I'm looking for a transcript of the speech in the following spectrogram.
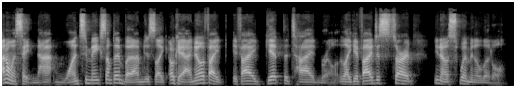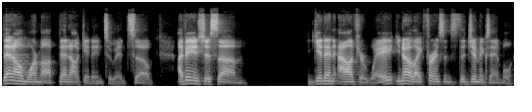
I don't want to say not want to make something, but I'm just like, okay, I know if I if I get the tide rolling, like if I just start, you know, swimming a little, then I'll warm up, then I'll get into it. So I think it's just um getting out of your way. You know, like for instance, the gym example.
